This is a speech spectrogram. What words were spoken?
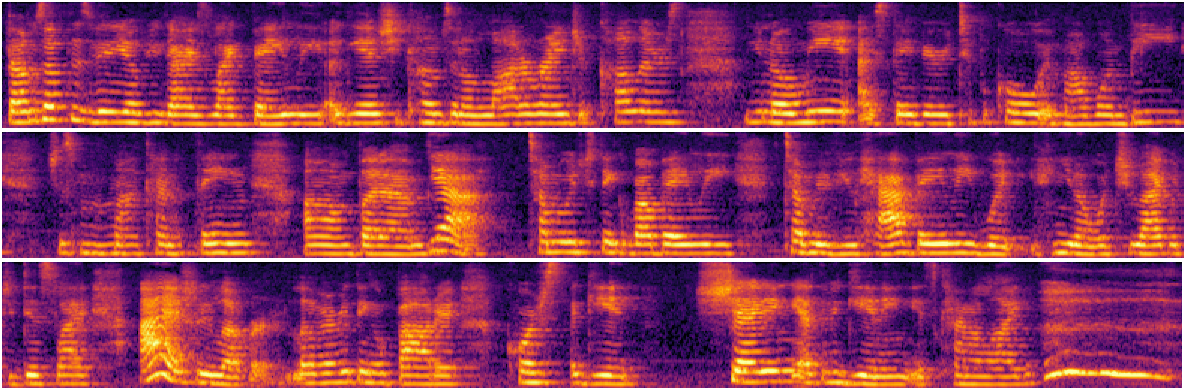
thumbs up this video if you guys like Bailey. Again, she comes in a lot of range of colors. You know me, I stay very typical in my 1B, just my kind of thing. Um, but um, yeah, tell me what you think about Bailey. Tell me if you have Bailey, what you know, what you like, what you dislike. I actually love her. Love everything about it. Of course, again, shedding at the beginning is kind of like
